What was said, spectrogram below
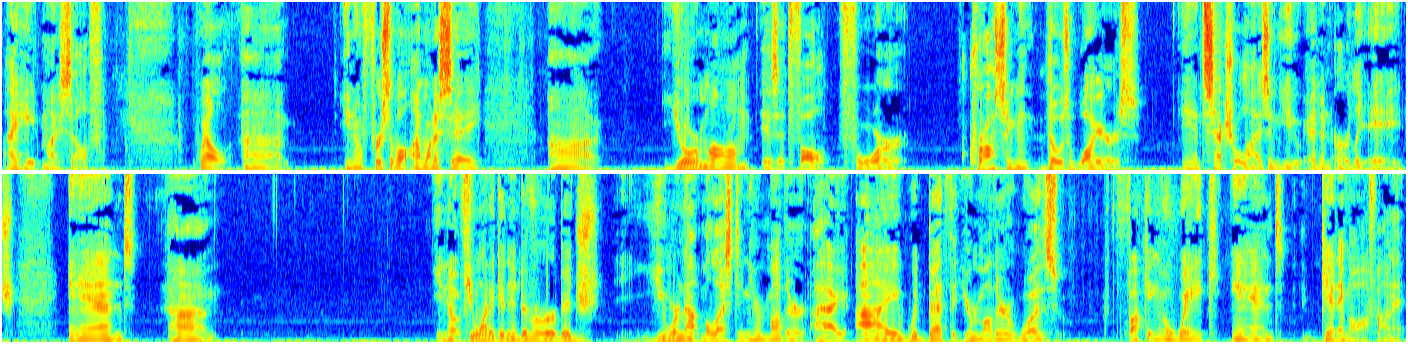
I hate myself. Well, uh, you know, first of all, I want to say, uh, your mom is at fault for crossing those wires and sexualizing you at an early age. And um, you know, if you want to get into verbiage, you were not molesting your mother. I I would bet that your mother was fucking awake and getting off on it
